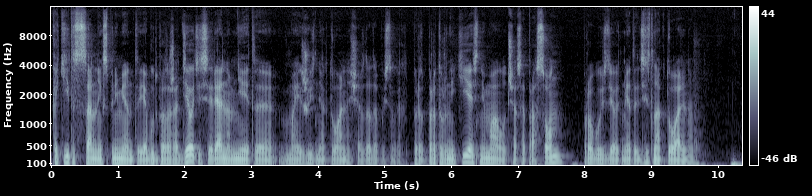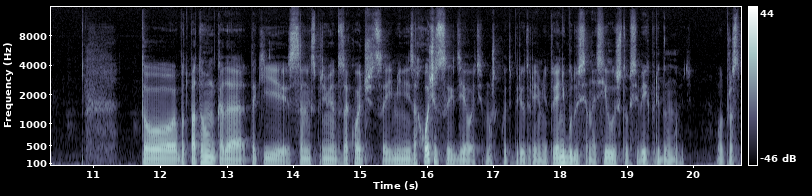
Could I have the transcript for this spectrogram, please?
какие-то социальные эксперименты я буду продолжать делать, если реально мне это в моей жизни актуально сейчас, да, допустим, как про, про турники я снимал, вот сейчас я про сон пробую сделать, мне это действительно актуально то вот потом, когда такие социальные эксперименты закончатся, и мне не захочется их делать, может, какой-то период времени, то я не буду себя насиловать, чтобы себе их придумывать. Вот просто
